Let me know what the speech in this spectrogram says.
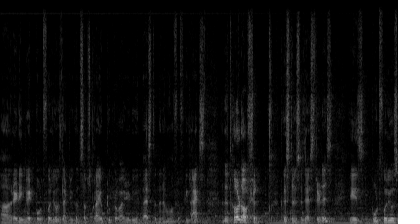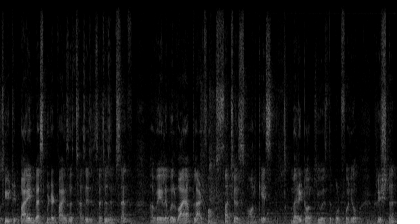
uh, ready made portfolios that you can subscribe to provided you invest the minimum of 50 lakhs. And the third option Krishnan suggested is, is portfolios created by investment advisors such as, such as himself available via platforms such as Smallcase. MeritorQ is the portfolio Krishnan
